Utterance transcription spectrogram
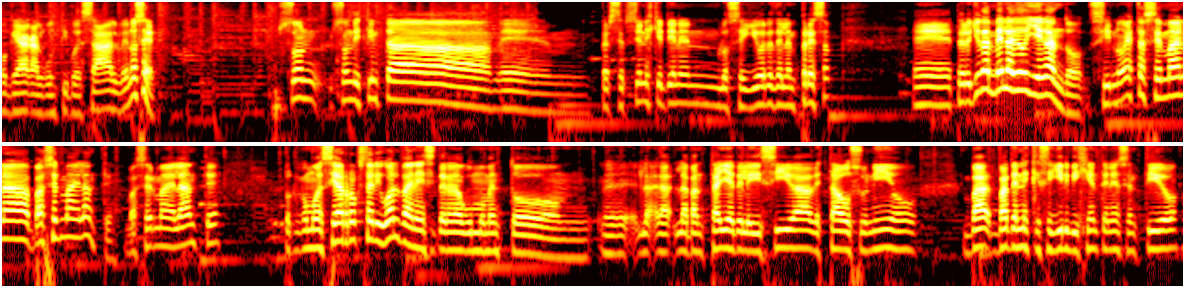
o que haga algún tipo de salve, no sé. Son, son distintas eh, percepciones que tienen los seguidores de la empresa. Eh, pero yo también la veo llegando. Si no esta semana, va a ser más adelante. Va a ser más adelante. Porque como decía Rockstar, igual va a necesitar en algún momento eh, la, pantalla televisiva de Estados Unidos. Va, va, a tener que seguir vigente en ese sentido.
